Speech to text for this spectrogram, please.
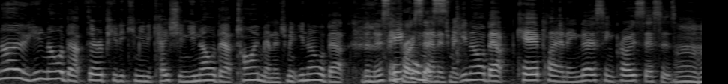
No, you know about therapeutic communication, you know about time management, you know about the nursing people process. management, you know about care planning, nursing processes, mm.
